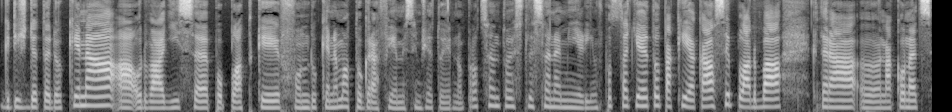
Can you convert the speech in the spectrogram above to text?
když jdete do kina a odvádí se poplatky fondu kinematografie, myslím, že je to 1%, jestli se nemýlím. V podstatě je to taky jakási platba, která eh, nakonec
